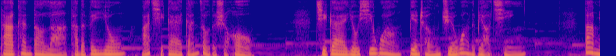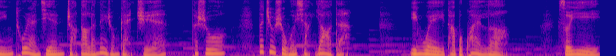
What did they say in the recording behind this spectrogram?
他看到了他的菲佣把乞丐赶走的时候，乞丐由希望变成绝望的表情。大明突然间找到了那种感觉，他说：“那就是我想要的。”因为他不快乐，所以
